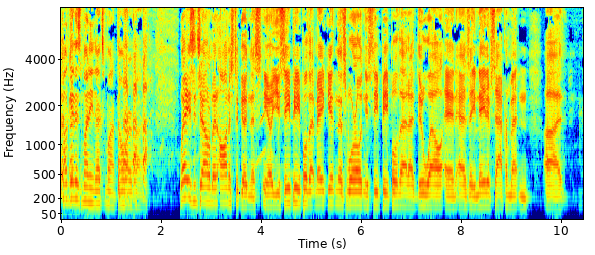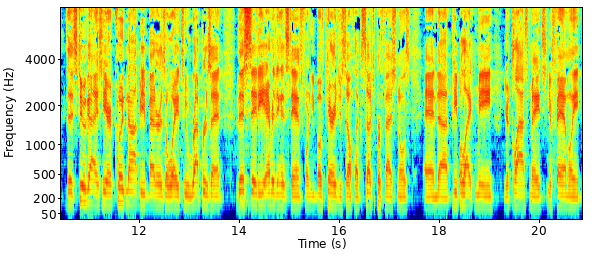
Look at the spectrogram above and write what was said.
I'll get his money next month. Don't worry about it. Ladies and gentlemen, honest to goodness, you know, you see people that make it in this world, and you see people that uh, do well. And as a native Sacramentan, uh, these two guys here could not be better as a way to represent this city, everything it stands for. And you both carried yourself like such professionals, and uh, people like me, your classmates, your family.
